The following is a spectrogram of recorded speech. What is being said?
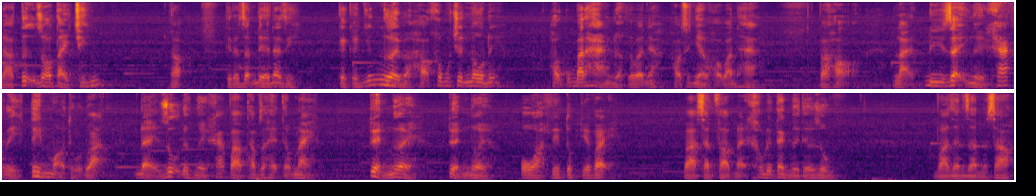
là tự do tài chính. Đó thì nó dẫn đến là gì? Kể cả những người mà họ không có chuyên môn ấy họ cũng bán hàng được các bạn nhé họ sẽ nhờ họ bán hàng và họ lại đi dạy người khác gì tìm mọi thủ đoạn để dụ được người khác vào tham gia hệ thống này. Tuyển người tuyển người ồ ạt liên tục như vậy và sản phẩm lại không đến tay người tiêu dùng. Và dần dần là sao?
